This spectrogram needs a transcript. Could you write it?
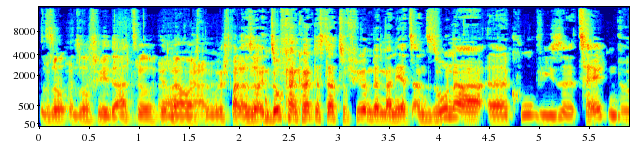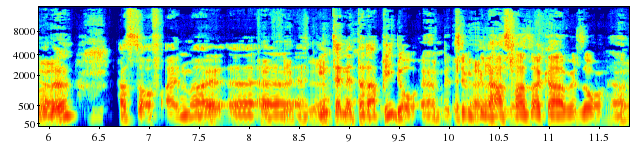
so, so viel dazu. Genau, ja, ich bin gespannt. Also insofern könnte es dazu führen, wenn man jetzt an so einer äh, Kuhwiese zelten würde, ja. hast du auf einmal äh, Perfekt, äh, Internet rapido äh, mit dem Glasfaserkabel. So, ja.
